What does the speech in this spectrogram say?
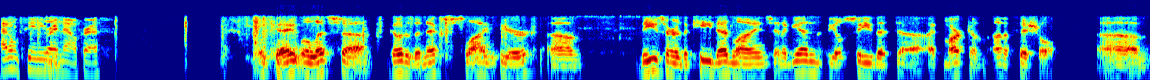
I don't see any right now, Cress. Okay, well, let's uh, go to the next slide here. Um, these are the key deadlines, and again, you'll see that uh, I've marked them unofficial. Um,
